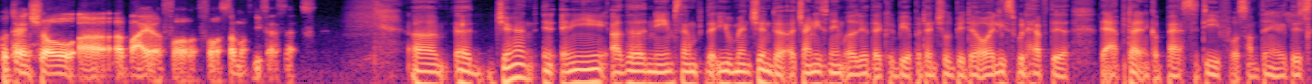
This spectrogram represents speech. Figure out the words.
potential uh, a buyer for for some of these assets. Um, uh, any other names that you mentioned, a Chinese name earlier that could be a potential bidder, or at least would have the, the appetite and capacity for something like this?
